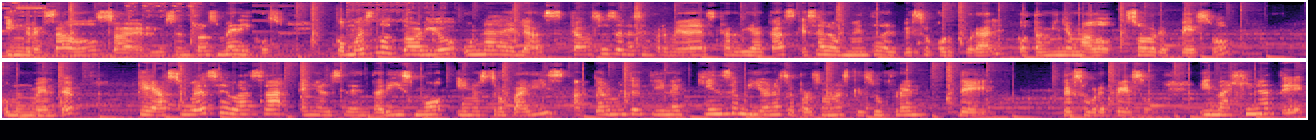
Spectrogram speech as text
ingresados a los centros médicos. Como es notorio, una de las causas de las enfermedades cardíacas es el aumento del peso corporal, o también llamado sobrepeso comúnmente, que a su vez se basa en el sedentarismo y nuestro país actualmente tiene 15 millones de personas que sufren de de sobrepeso. Imagínate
